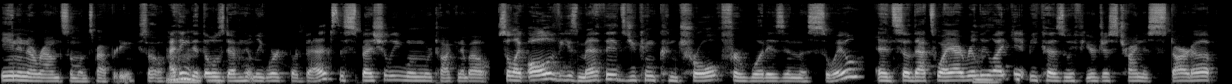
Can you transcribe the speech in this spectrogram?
in and around someone's property. So mm-hmm. I think mm-hmm. that those definitely work the best, especially when we're talking about. So, like all of these methods, you can control for what is in the soil. And so that's why I really mm-hmm. like it because if you're just trying to start up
